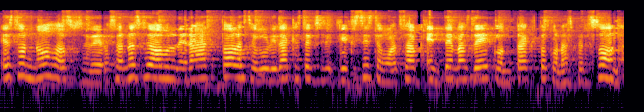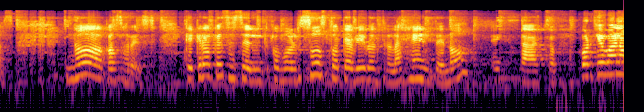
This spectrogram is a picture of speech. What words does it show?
Esto no va a suceder, o sea, no es que se va a vulnerar toda la seguridad que, existe en WhatsApp en temas de contacto con las personas. No va a pasar eso, que creo que ese es el, como el susto que ha habido entre la gente, ¿no? Exacto, porque bueno,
